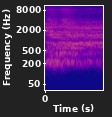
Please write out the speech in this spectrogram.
Hallelujah.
